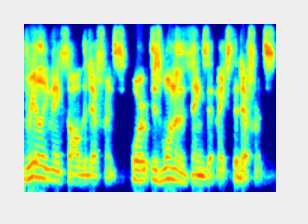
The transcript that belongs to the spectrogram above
really makes all the difference or is one of the things that makes the difference.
